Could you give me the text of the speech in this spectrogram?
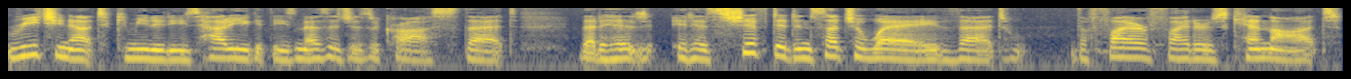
reaching out to communities. How do you get these messages across that that it has, it has shifted in such a way that the firefighters cannot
